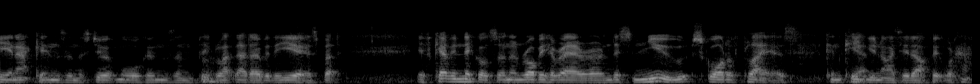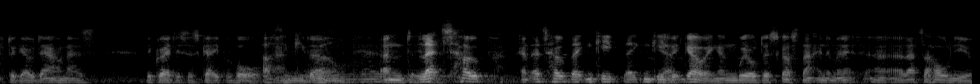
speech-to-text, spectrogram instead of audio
Ian Atkins and the Stuart Morgans and people like that over the years. But if Kevin Nicholson and Robbie Herrera and this new squad of players can keep Yeah. United up, it will have to go down as the greatest escape of all. I think and, it will. um, and let's hope, and let's hope they can keep they can keep Yeah. it going, and we'll discuss that in a minute. Uh, that's a whole new.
